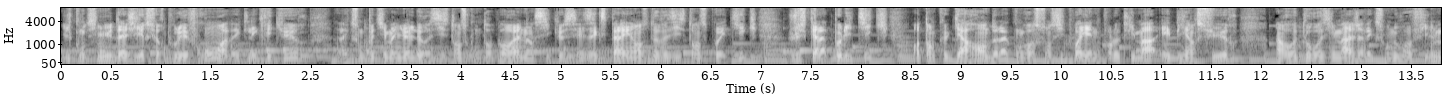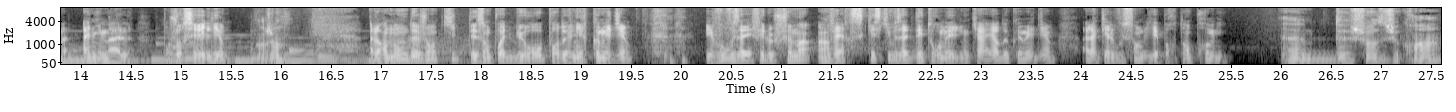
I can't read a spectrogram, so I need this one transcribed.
il continue d'agir sur tous les fronts avec l'écriture, avec son petit manuel de résistance contemporaine ainsi que ses expériences de résistance poétique, jusqu'à la politique en tant que garant de la Convention citoyenne pour le climat et bien sûr un retour aux images avec son nouveau film Animal. Bonjour Cyril Lyon. Bonjour. Alors, nombre de gens quittent des emplois de bureau pour devenir comédiens. Et vous, vous avez fait le chemin inverse. Qu'est-ce qui vous a détourné d'une carrière de comédien à laquelle vous sembliez pourtant promis? Euh, Deux choses, je crois.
